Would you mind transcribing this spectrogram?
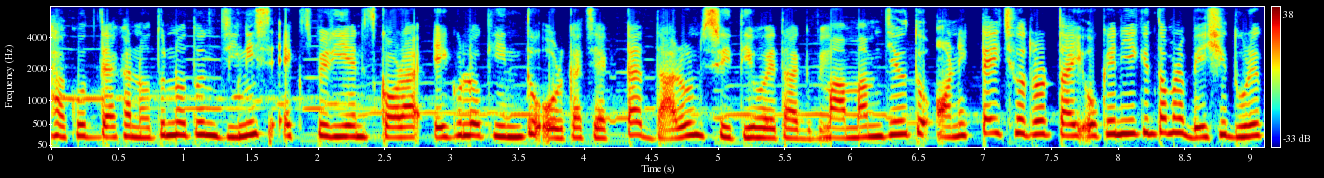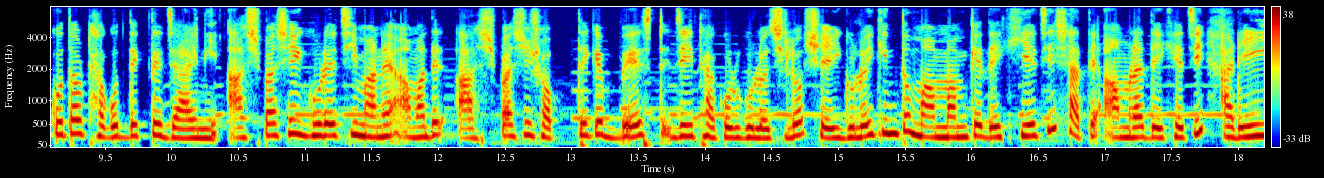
ঠাকুর দেখা, নতুন নতুন জিনিস এক্সপিরিয়েন্স করা, এগুলো কিন্তু ওর কাছে একটা দারুণ স্মৃতি হয়ে থাকবে। মামাম যেহেতু অনেকটাই ছোট তাই ওকে নিয়ে কিন্তু আমরা বেশি দূরে কোথাও ঠাকুর দেখতে যাইনি। আশপাশেই ঘুরেছি মানে আমাদের আশপাশে সব থেকে বেস্ট যেই ঠাকুরগুলো ছিল, সেইগুলোই কিন্তু মাম্মামকে দেখিয়েছি, সাথে আমরা দেখেছি। আর এই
